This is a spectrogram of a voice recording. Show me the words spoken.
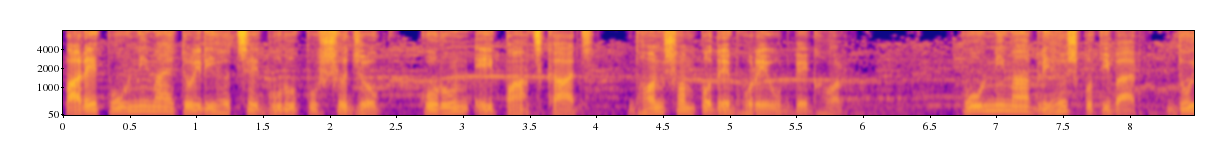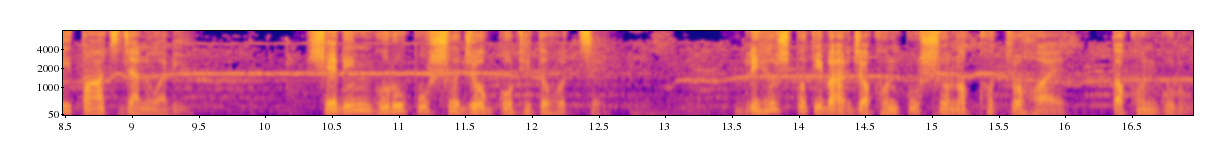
পারে পূর্ণিমায় তৈরি হচ্ছে গুরু পুষ্য যোগ, করুন এই পাঁচ কাজ, ধন সম্পদে ভরে উঠবে ঘর। পূর্ণিমা বৃহস্পতিবার, দুই পাঁচ জানুয়ারি। সেদিন গুরু পুষ্য যোগ গঠিত হচ্ছে। বৃহস্পতিবার যখন পুষ্য নক্ষত্র হয়, তখন গুরু।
